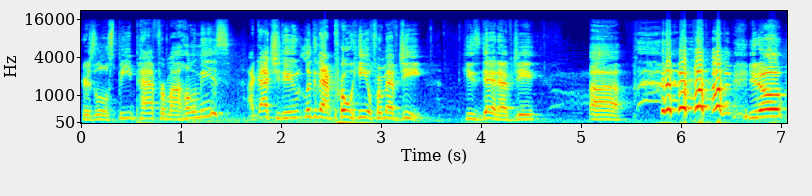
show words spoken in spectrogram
Here's a little speed pad for my homies. I got you, dude. Look at that pro heal from FG. He's dead, FG. Uh. you know,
